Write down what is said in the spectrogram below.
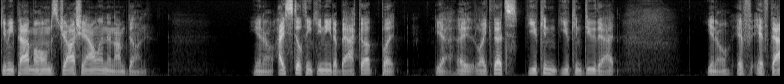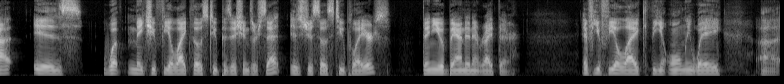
Give me Pat Mahomes, Josh Allen, and I'm done. You know, I still think you need a backup, but yeah, I, like that's you can you can do that. You know, if if that is what makes you feel like those two positions are set is just those two players, then you abandon it right there. If you feel like the only way uh,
